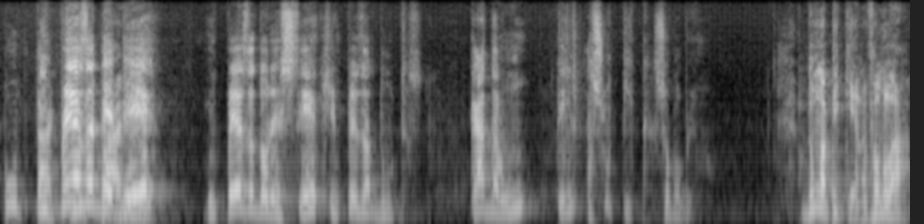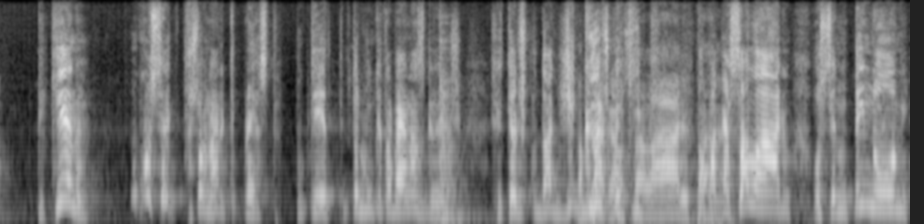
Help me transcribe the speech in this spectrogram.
Puta empresa que bebê, pariu. empresa adolescente, empresa adultas. Cada um tem a sua pica, seu problema. De uma pequena, vamos lá. Pequena, não consegue funcionário que presta, porque todo mundo quer trabalhar nas grandes. Você tem uma dificuldade gigante pagar com a equipe. salário, Pra pra- pagar salário, você não tem nome,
